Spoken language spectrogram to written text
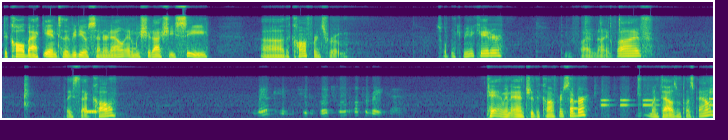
to call back into the video center now, and we should actually see uh, the conference room. So open communicator, 2595, place that call. Welcome to the virtual operator. Okay, I'm going to enter the conference number, 1000 plus pound.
